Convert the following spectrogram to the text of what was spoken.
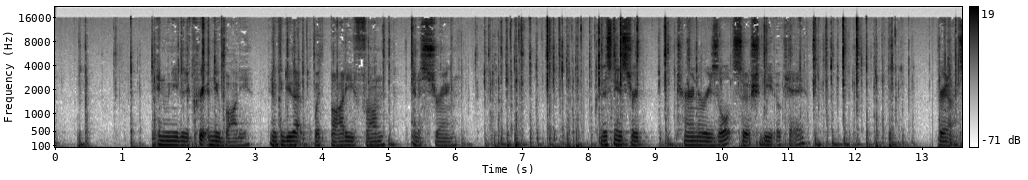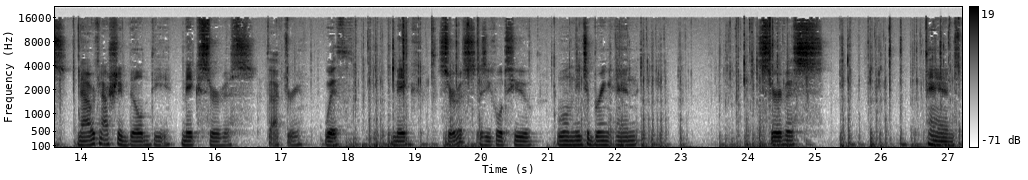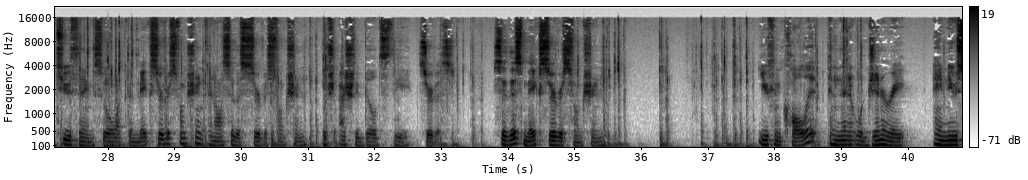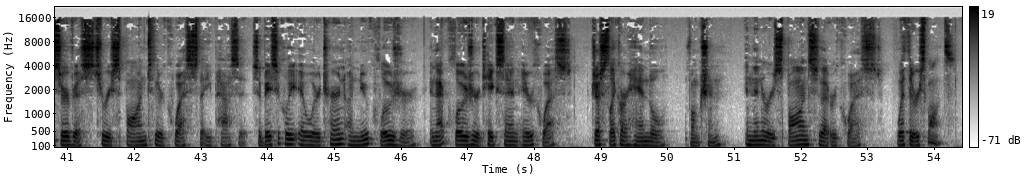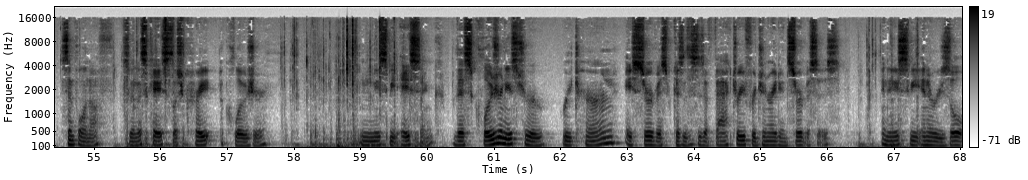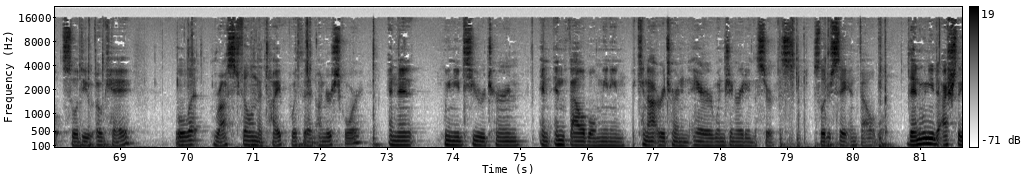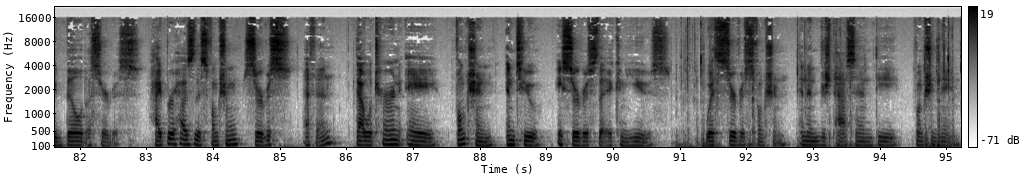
And we need to create a new body. And we can do that with body from and a string. And this needs to return a result, so it should be okay. Very nice. Now we can actually build the make service factory with make service is equal to, we'll need to bring in service and two things. So we'll want the make service function and also the service function, which actually builds the service. So this make service function, you can call it and then it will generate a new service to respond to the request that you pass it. So basically it will return a new closure and that closure takes in a request, just like our handle function, and then it responds to that request with a response. Simple enough. So in this case, let's create a closure. It needs to be async. This closure needs to return a service because this is a factory for generating services. and it needs to be in a result. So we'll do OK. We'll let Rust fill in the type with an underscore, and then we need to return an infallible, meaning it cannot return an error when generating the service. So we'll just say infallible. Then we need to actually build a service. Hyper has this function service fn that will turn a function into a service that it can use with service function and then just pass in the function name.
